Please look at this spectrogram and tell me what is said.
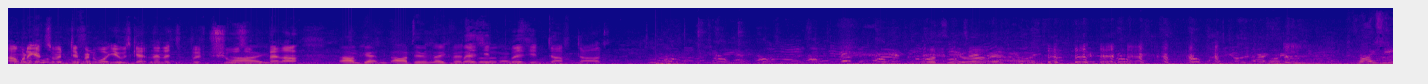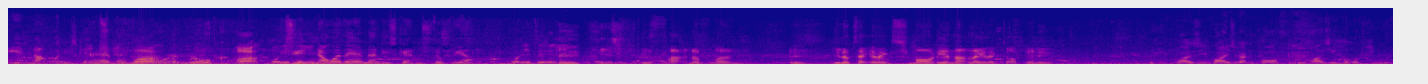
I'm gonna get something different to what you was getting, then it it shows Aye. it better. I'm getting. I don't like Where's your Where's your daft dad? What's he got? Why is he eating that when he's getting stuff? What? What a bloke. What? He's eating now and then and he's getting stuff here. What are you doing? He's he's fat enough, man. He looks like a big smarty in that lilac top, doesn't he? Why is he? Why is he getting bought food? Why is he bought food?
